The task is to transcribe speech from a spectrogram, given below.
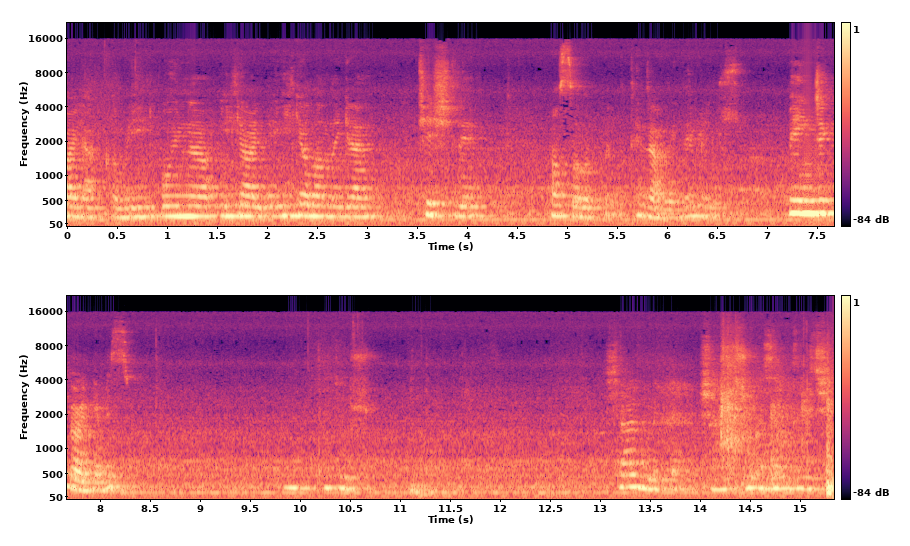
alakalı, boyuna ilgi, ilgi alanına giren çeşitli hastalıkları tedavi edebiliyoruz. Beyincik bölgemiz. Dur. Şarj mı bitti? Şarkı çok azaldığı için.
